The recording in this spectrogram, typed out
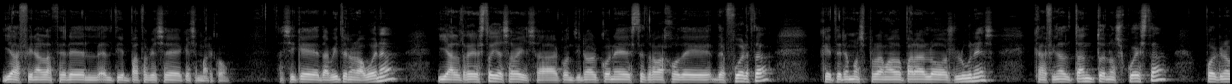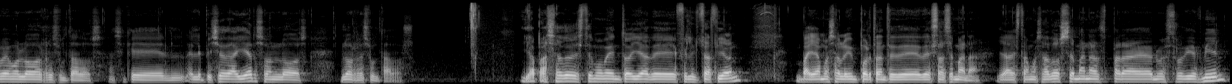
y al final hacer el, tiempazo que se, que se, marcó. Así que David, enhorabuena y al resto ya sabéis, a continuar con este trabajo de fuerza que tenemos programado para los lunes, que al final tanto nos cuesta porque no vemos los resultados. Así que el, episodio de ayer son los, los resultados. Ya pasado este momento ya de felicitación, vayamos a lo importante de, esta semana. Ya estamos a dos semanas para nuestro 10.000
